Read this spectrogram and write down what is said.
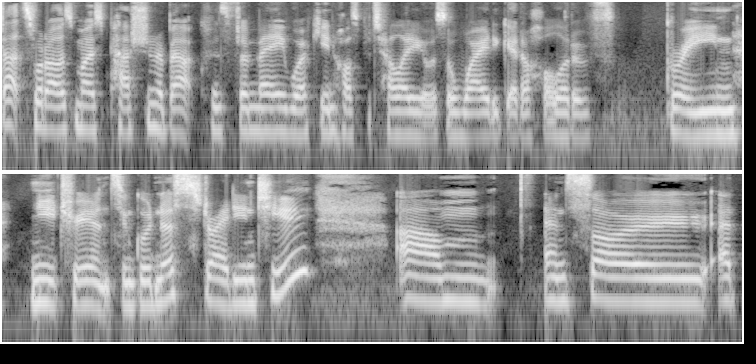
that's what I was most passionate about. Because for me, working in hospitality, it was a way to get a whole lot of green nutrients and goodness straight into you. Um, and so at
